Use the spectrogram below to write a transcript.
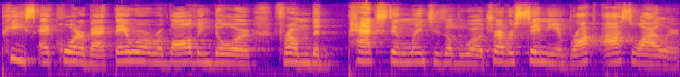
peace at quarterback. They were a revolving door from the Paxton Lynch's of the world, Trevor Siemian, Brock Osweiler,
